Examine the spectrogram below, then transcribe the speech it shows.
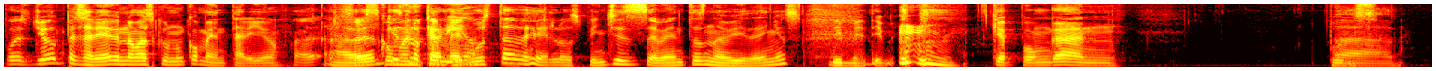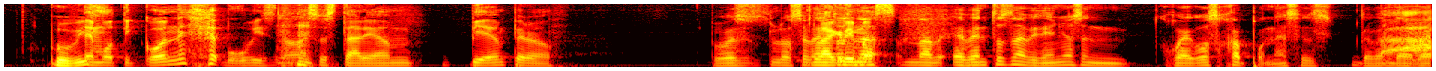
Pues yo empezaría nada más con un comentario. A ¿Sabes ver, qué es lo que me gusta de los pinches eventos navideños? Dime, dime. Que pongan Boobies. ah, Boobies. emoticones. Boobies, ¿no? Eso estaría bien, pero... Pues los eventos, Lágrimas. na- nav- eventos navideños en juegos japoneses deben de haber.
